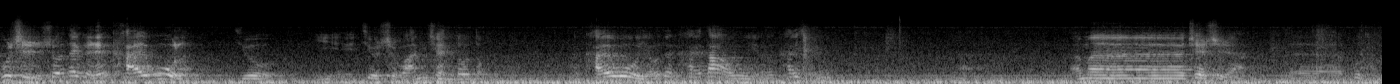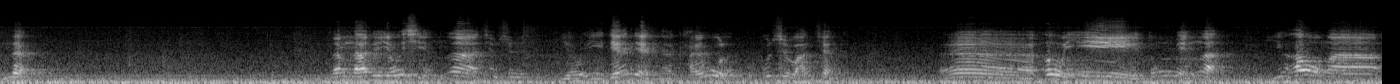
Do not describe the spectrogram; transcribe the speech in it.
不是说那个人开悟了，就也就是完全都懂。开悟有的开大悟，有的开小悟。啊，那么这是啊，呃，不同的。那么他的有醒啊，就是有一点点的开悟了，不是完全。嗯，后依东明啊，以后嘛，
